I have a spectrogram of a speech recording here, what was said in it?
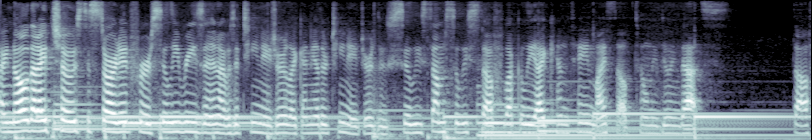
i know that i chose to start it for a silly reason i was a teenager like any other teenager do silly some silly stuff luckily i contained myself to only doing that stuff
